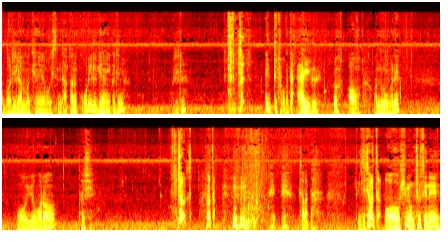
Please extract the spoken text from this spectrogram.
머리를 한번 겨냥해 보겠습니다. 아까는 꼬리를 겨냥했거든요. 머리를. 자! 아이, 또 도망갔다. 아이고. 어, 어, 안 도망가네? 어, 이거 봐라. 다시. 잡았다! 잡았다. 이제 잡았다! 오, 힘이 엄청 세네.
